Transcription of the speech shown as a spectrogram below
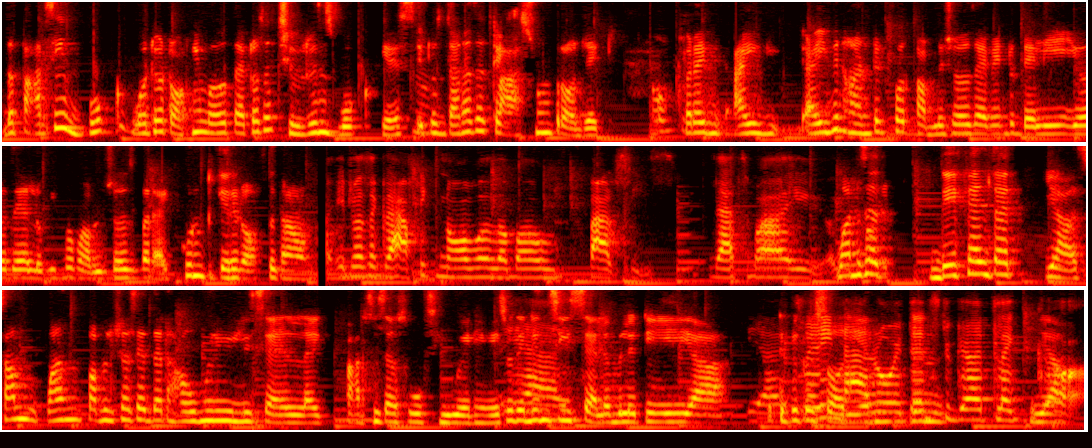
the Parsi book, what you're talking about, that was a children's book. Yes, mm. it was done as a classroom project. Okay. But I, I, I even hunted for publishers. I went to Delhi here, there looking for publishers, but I couldn't get it off the ground. It was a graphic novel about Parsis. That's why. One that they felt that yeah, some one publisher said that how many will you sell? Like Parsis are so few anyway, so yeah. they didn't see sellability. Yeah, yeah typical story. Narrow. It tends to get like yeah, uh,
